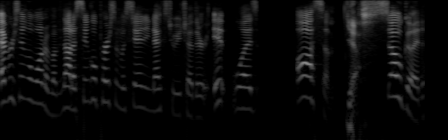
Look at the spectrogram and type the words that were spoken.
Every single one of them. Not a single person was standing next to each other. It was awesome. Yes. So good.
